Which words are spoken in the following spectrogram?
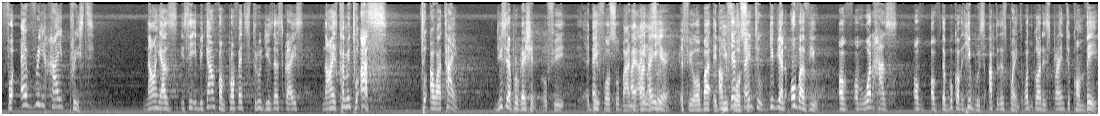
For every high priest, now he has, you see, it began from prophets through Jesus Christ. Now he's coming to us, to our time. Do you see the progression? ofi adiifoɔ so baa are- nipa are- no are you so here? efi ɔba I'm just trying to give you an overview of, of what has of, of the book of Hebrews up to this point, what God is trying to convey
